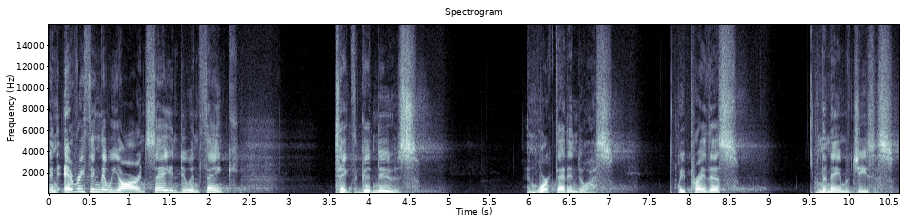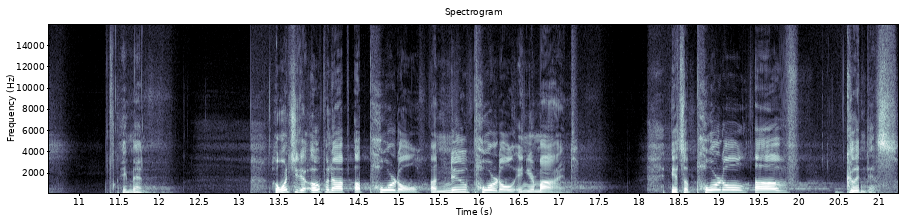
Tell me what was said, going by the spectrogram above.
in everything that we are and say and do and think. Take the good news and work that into us. We pray this In the name of Jesus, amen. I want you to open up a portal, a new portal in your mind. It's a portal of goodness.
